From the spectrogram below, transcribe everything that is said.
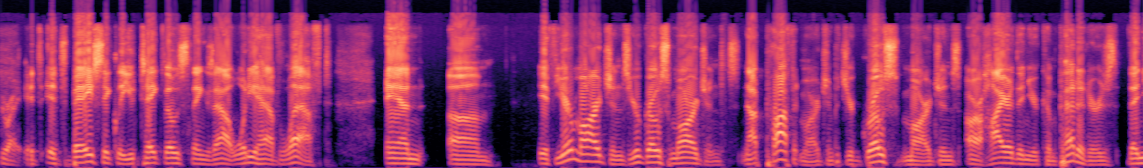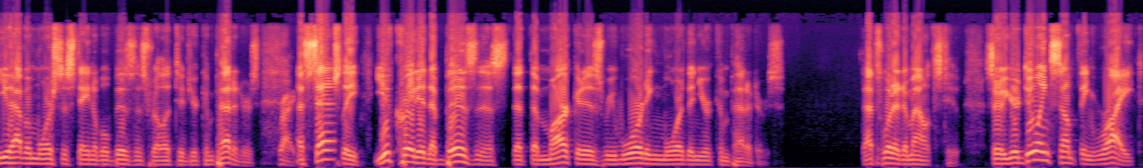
Right. It's it's basically you take those things out. What do you have left? And um, if your margins, your gross margins, not profit margin, but your gross margins are higher than your competitors, then you have a more sustainable business relative to your competitors. Right. Essentially, you've created a business that the market is rewarding more than your competitors. That's what it amounts to. So you're doing something right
